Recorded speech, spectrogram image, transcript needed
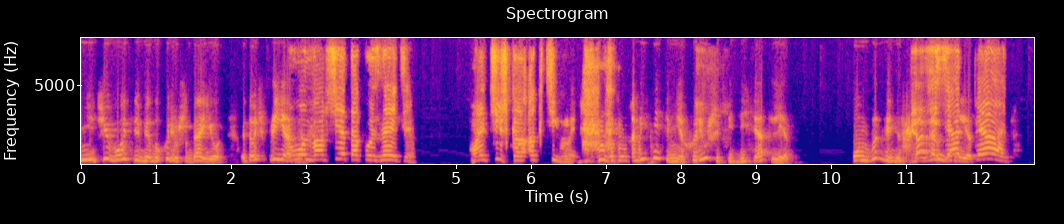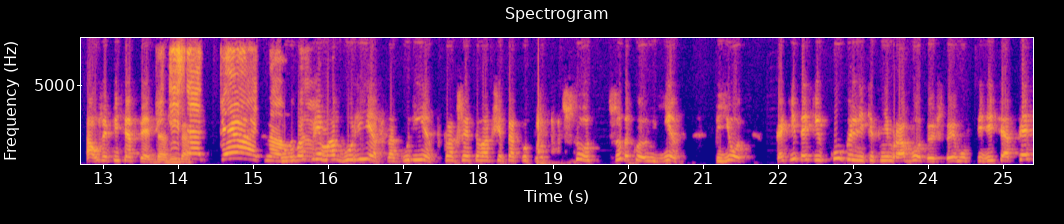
Ничего себе, ну Хрюша дает. Это очень приятно. Ну, он вообще такой, знаете, мальчишка активный. Объясните мне, Хрюше 50 лет. Он выглядит 55! А, уже 55 даже, 55 да. нам! Он у вас прям огурец, огурец. Как же это вообще так вот, вот что, что такое он ест, пьет? Какие такие кукольники с ним работают, что ему в 55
